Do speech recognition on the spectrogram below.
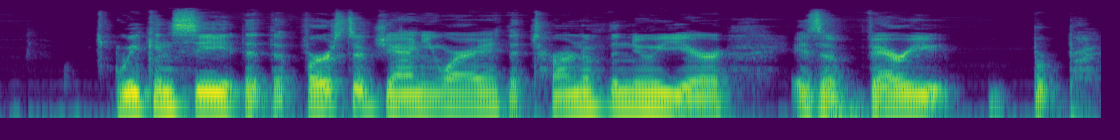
we can see that the 1st of January, the turn of the new year, is a very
